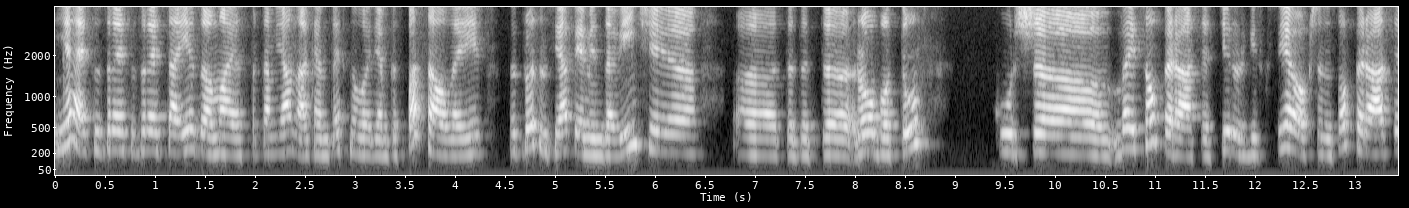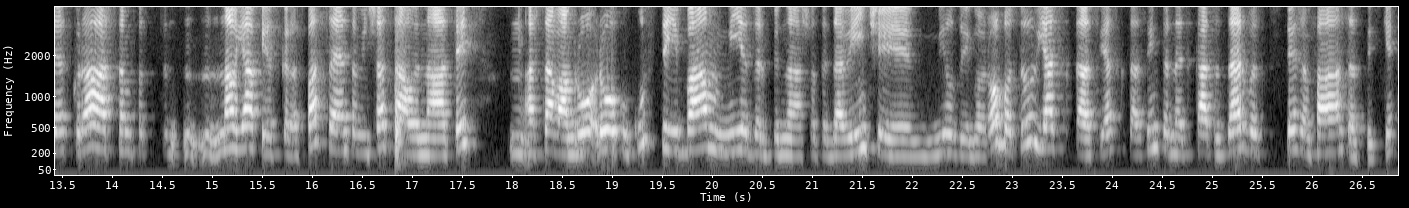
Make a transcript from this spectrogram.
Jā, es uzreiz, uzreiz tā iedomājos par tām jaunākajām tehnoloģijām, kas pasaulē ir. Bet, protams, jāpiemina Da Vinci tad, tad, robotu, kurš uh, veic operācijas, ķirurģiskas iejaukšanas operācijas, kur ārstam pat nav jāpieskaras pacientam, viņš attālināti ar savām ro roku kustībām iedarbina šo da Vinci milzīgo robotu. Jāskatās, jāskatās internetā, kā tas darbojas. Tas tiešām fantastiski.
